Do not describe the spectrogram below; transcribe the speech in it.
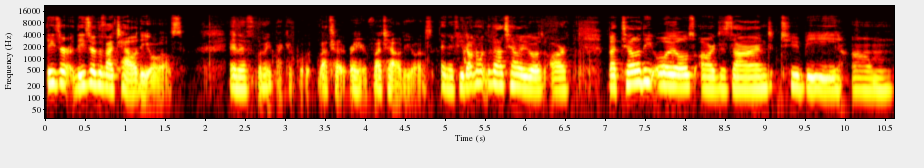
these are these are the vitality oils. And if let me back up vitality right here, vitality oils. And if you don't know what the vitality oils are, vitality oils are designed to be um,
